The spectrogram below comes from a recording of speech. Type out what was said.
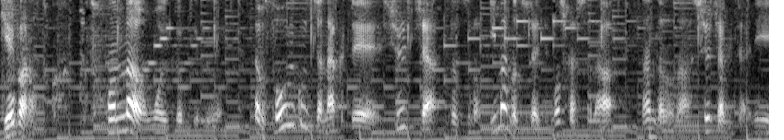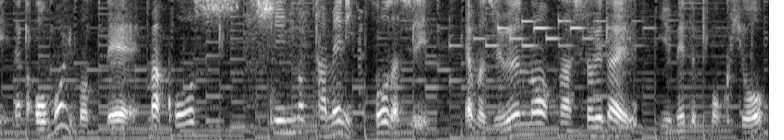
ゲバラとかそんな思い浮かぶけど多分そういうことじゃなくてしゅうちゃんその今の時代ってもしかしたらなんだろうなしゅうちゃんみたいになんか思い持ってまあ更新のためにもそうだしやっぱ自分の成し遂げたい夢と目標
